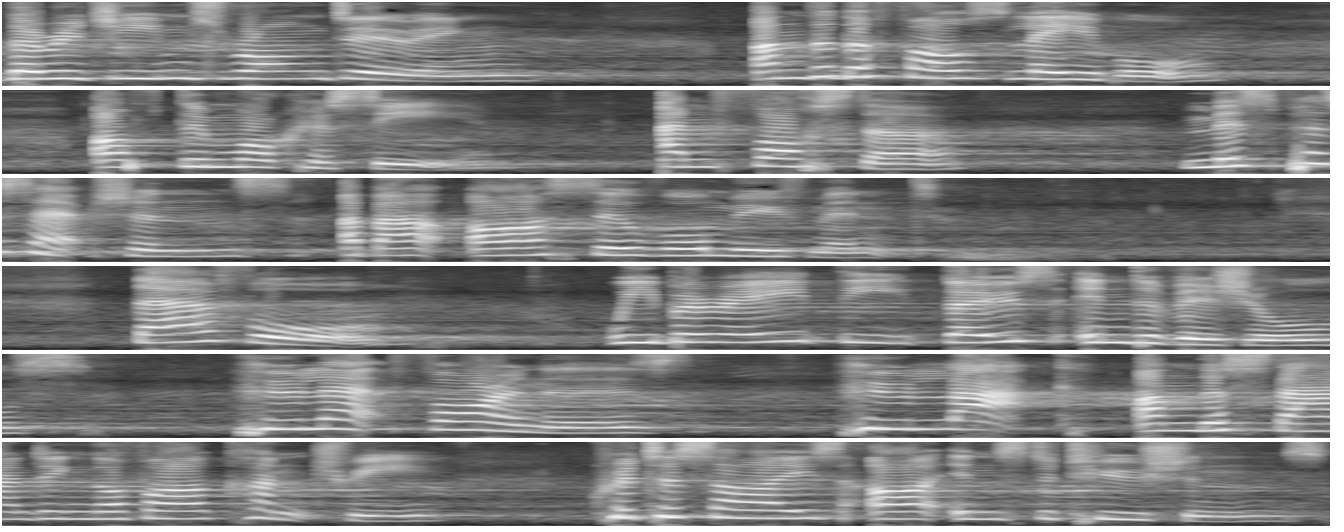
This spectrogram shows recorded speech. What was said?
the regime's wrongdoing under the false label of democracy and foster misperceptions about our civil movement. Therefore, we berate the, those individuals who let foreigners who lack understanding of our country criticize our institutions.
